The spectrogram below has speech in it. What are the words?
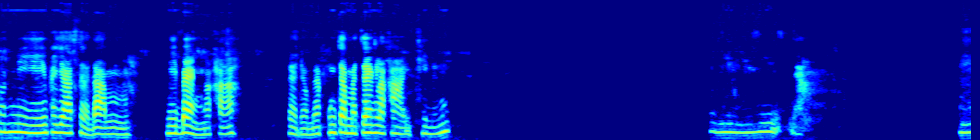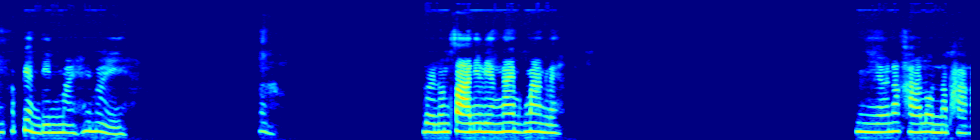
ต้นนี้พญาเสือดำมีแบ่งนะคะ แต่เดี๋ยวแม่กุ้งจะมาแจ้งราคาอีกทีนึงนนี้เดี๋ยวอันนี้ก็เปลี่ยนดินใหม่ให้ใหม่ โดยล้นฟ้านี่เลี้ยงง่ายมาก ๆ เลย มีเยอะนะคะรณพัก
